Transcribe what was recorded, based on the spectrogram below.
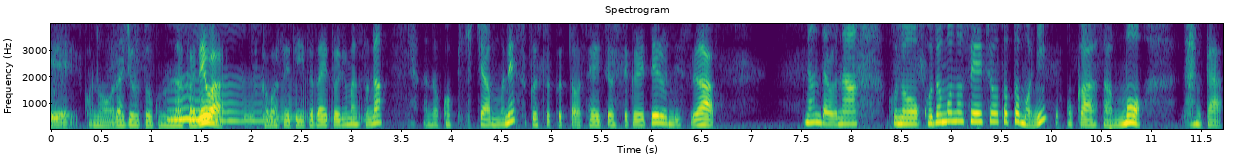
えー、このラジオトークの中では使わせていただいておりますが、あの、こききちゃんもね、すくすくと成長してくれてるんですが、なんだろうな、この子供の成長とともにお母さんも、なんか、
